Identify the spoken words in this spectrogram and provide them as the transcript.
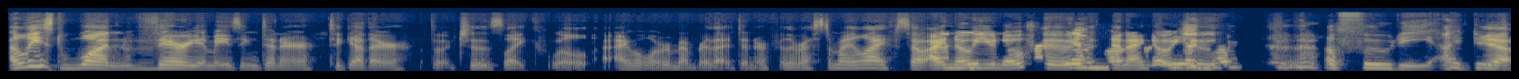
at least one very amazing dinner together, which is like, well, I will remember that dinner for the rest of my life. So I know you know food, I and I know you a foodie. I do yeah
